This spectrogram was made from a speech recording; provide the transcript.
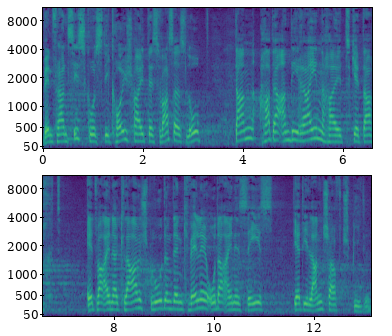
Wenn Franziskus die Keuschheit des Wassers lobt, dann hat er an die Reinheit gedacht, etwa einer klar sprudelnden Quelle oder eines Sees, der die Landschaft spiegelt.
